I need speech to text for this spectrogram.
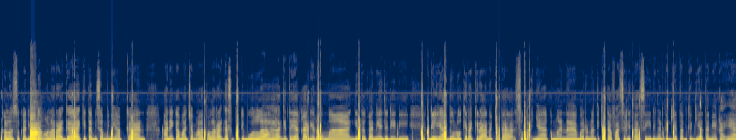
Kalau suka di bidang olahraga, kita bisa menyiapkan aneka macam alat olahraga seperti bola gitu ya kak di rumah gitu kan ya. Jadi di dilihat dulu kira-kira anak kita sukanya ke mana, baru nanti kita fasilitasi dengan kegiatan-kegiatan ya kak ya.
